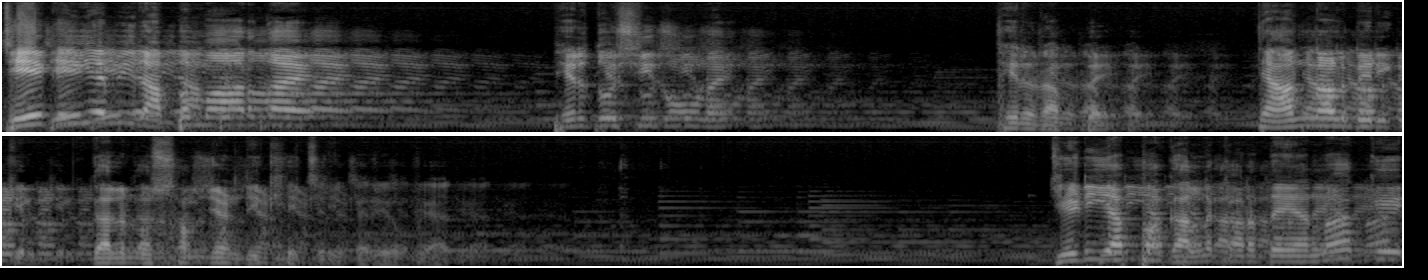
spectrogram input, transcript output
ਜੇ ਕਹੀਏ ਵੀ ਰੱਬ ਮਾਰਦਾ ਹੈ, ਫਿਰ ਦੋਸ਼ੀ ਕੌਣ ਹੈ? ਫਿਰ ਰੱਬ ਹੈ। ਧਿਆਨ ਨਾਲ ਮੇਰੀ ਗੱਲ ਨੂੰ ਸਮਝਣ ਦੀ ਖੇਚਲ ਕਰਿਓ ਪਿਆਰੇ ਜਿਹੜੀ ਆਪਾਂ ਗੱਲ ਕਰਦੇ ਆ ਨਾ ਕਿ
